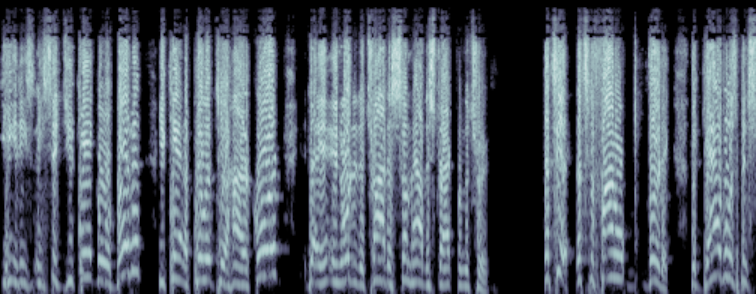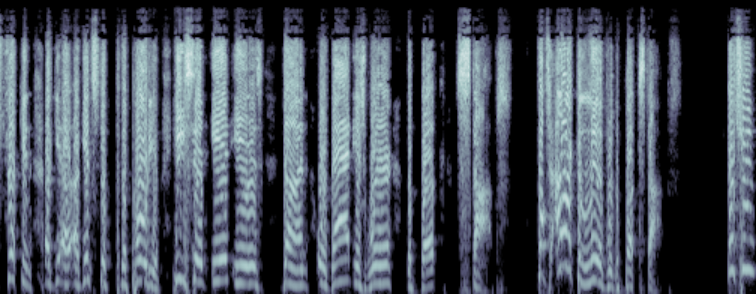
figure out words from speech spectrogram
he, he said you can't go above it. You can't appeal it to a higher court in order to try to somehow distract from the truth. That's it. That's the final verdict. The gavel has been stricken uh, against the, the podium. He said, it is done, or that is where the buck stops. Folks, I like to live where the buck stops. Don't you?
